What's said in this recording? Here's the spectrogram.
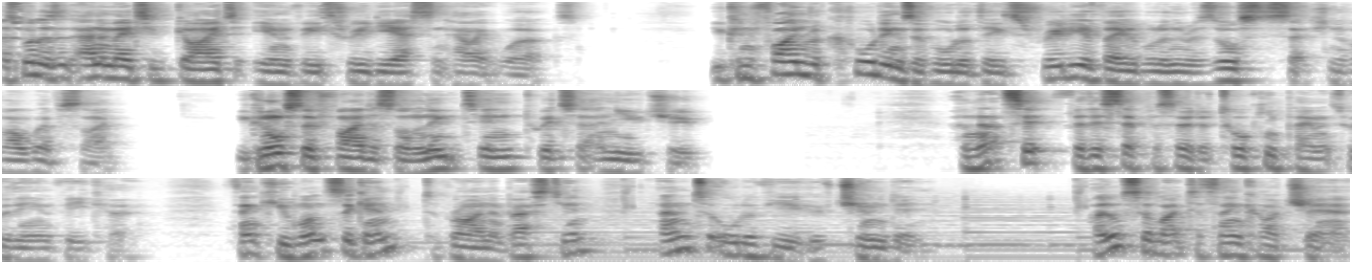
as well as an animated guide to EMV 3DS and how it works. You can find recordings of all of these freely available in the resources section of our website. You can also find us on LinkedIn, Twitter, and YouTube. And that's it for this episode of Talking Payments with EMVCo. Thank you once again to Brian and Bastien and to all of you who've tuned in. I'd also like to thank our chair,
